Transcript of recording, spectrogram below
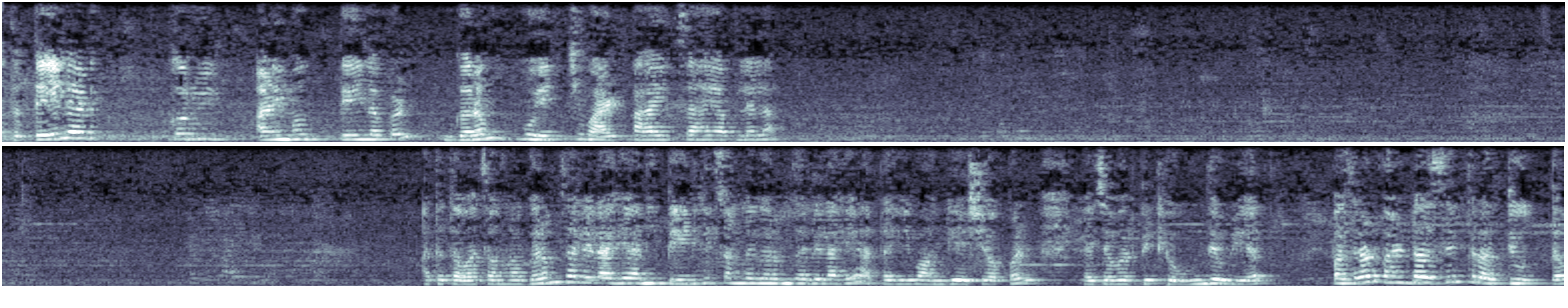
आता तेल ऍड करू आणि मग तेल आपण गरम होईची वाट पाहायचं आहे आपल्याला. आता तवा चांगला गरम झालेला आहे आणि तेलही चांगलं गरम झालेलं आहे. आता ही वांगी अशी आपण याच्यावरती ठेवून देऊयात. पसरट भांड असेल तर अतिउत्तम.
